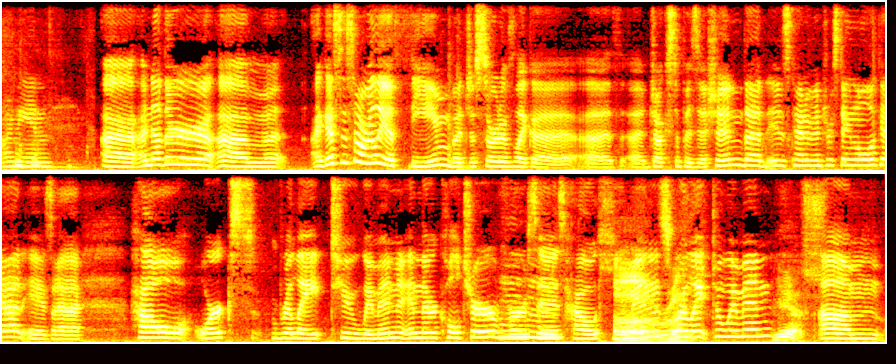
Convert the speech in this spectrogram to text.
I mean uh another um I guess it's not really a theme, but just sort of like a, a, a juxtaposition that is kind of interesting to look at is uh how orcs relate to women in their culture versus how humans right. relate to women. Yes. um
